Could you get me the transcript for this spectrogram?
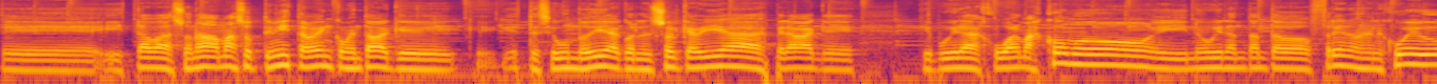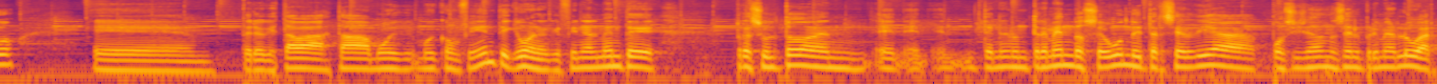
eh, y estaba sonaba más optimista. Ben comentaba que, este segundo día, con el sol que había, esperaba que, pudiera jugar más cómodo y no hubieran tantos frenos en el juego. Eh, pero que estaba, estaba muy, muy confidente y que bueno, que finalmente resultó en, tener un tremendo segundo y tercer día posicionándose en el primer lugar.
